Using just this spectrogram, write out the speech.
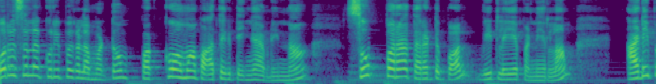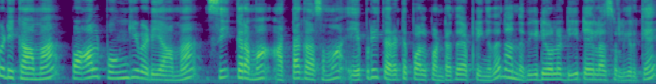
ஒரு சில குறிப்புகளை மட்டும் பக்குவமாக பார்த்துக்கிட்டிங்க அப்படின்னா சூப்பராக திரட்டு பால் வீட்டிலையே பண்ணிடலாம் அடிப்பிடிக்காமல் பால் பொங்கி வடியாமல் சீக்கிரமாக அட்டகாசமாக எப்படி திரட்டு பால் பண்ணுறது அப்படிங்கிறத நான் இந்த வீடியோவில் டீட்டெயிலாக சொல்லியிருக்கேன்.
